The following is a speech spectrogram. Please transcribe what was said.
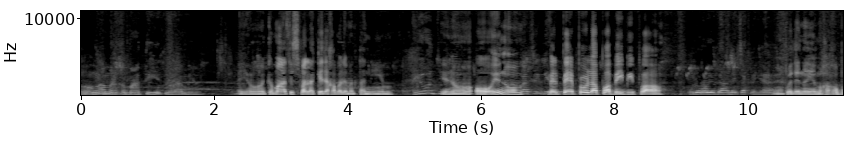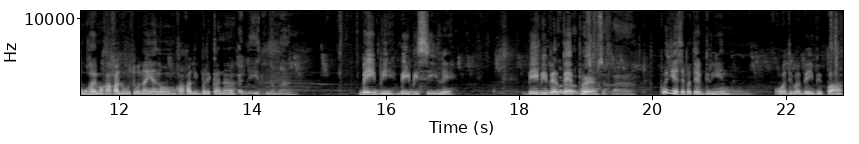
Oo nga, mga kamati. Marami. Ayun, kamatis pala kaya ka pala tanim. Ayun, You know, oh, yun oh. Bell pepper wala pa, baby pa. ulo raw yung gamit sa kanya. Mm, Pwede na yan, makakabuhay, makakaluto na yan. Oh, makakalibre ka na. Ang liit naman. Baby, baby sili. Baby bell pepper. Pwede yan sa patil green. Oh, di ba baby pa?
